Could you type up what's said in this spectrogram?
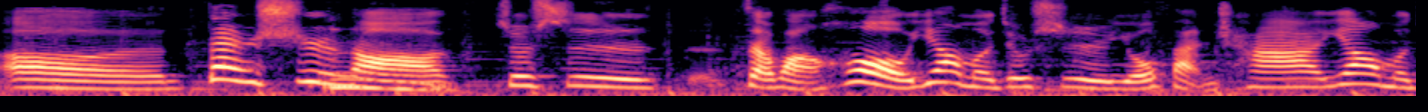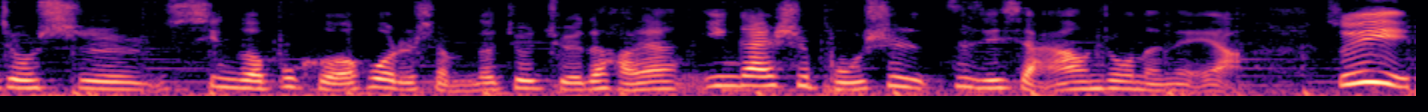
呃，但是呢，就是在往后，要么就是有反差，要么就是性格不合或者什么的，就觉得好像应该是不是自己想象中的那样，所以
